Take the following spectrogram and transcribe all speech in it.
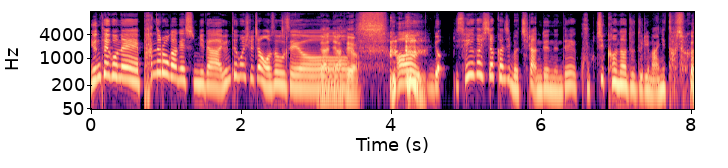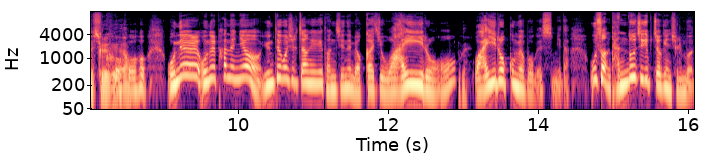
윤태곤의 판으로 가겠습니다. 윤태곤 실장 어서 오세요. 네, 안녕하세요. 아, 몇, 새해가 시작한 지 며칠 안 됐는데 굵직한 화두들이 많이 터져가지고 그러게요. 오늘 오늘 판은요 윤태곤 실장에게 던지는 몇 가지 Y로 네. Y로 꾸며보겠습니다. 우선 단도직입적인 질문.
